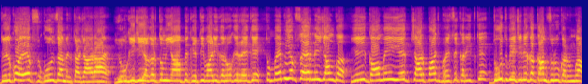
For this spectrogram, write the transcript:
दिल को एक सुकून सा मिलता जा रहा है। योगी जी, अगर तुम यहाँ पे खेती बाड़ी करोगे रह के तो मैं भी अब शहर नहीं जाऊँगा। यही गाँव में ही एक, चार, पाँच भैंसे खरीद के दूध बेचने का काम शुरू करूँगा।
